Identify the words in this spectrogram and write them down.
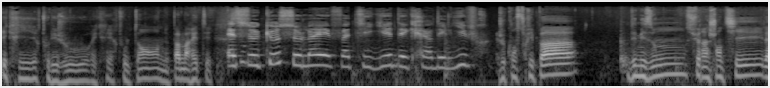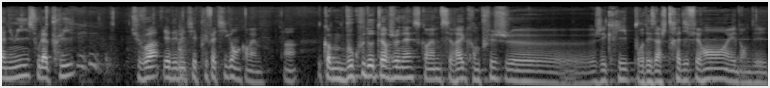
écrire tous les jours, écrire tout le temps, ne pas m'arrêter. Est-ce que cela est fatigué d'écrire des livres? Je construis pas des maisons sur un chantier la nuit sous la pluie. Tu vois, il y a des métiers plus fatigants quand même. Hein. Comme beaucoup d'auteurs jeunesse quand même, c'est vrai qu'en plus j'écris pour des âges très différents et dans des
